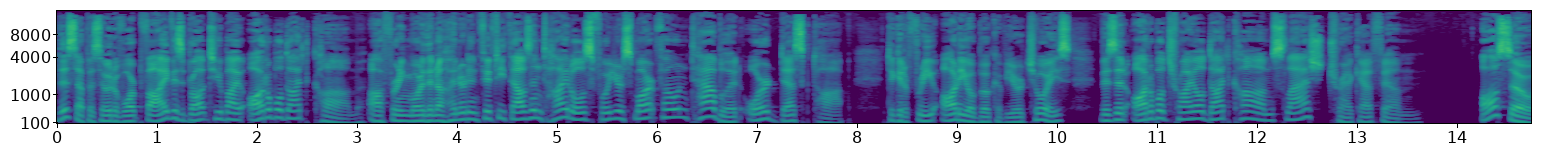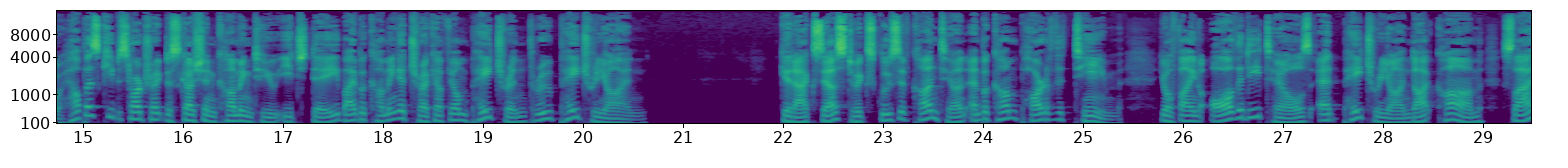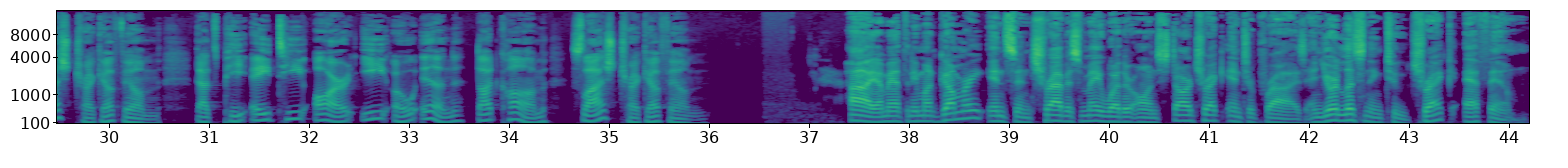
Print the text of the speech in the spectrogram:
This episode of Warp 5 is brought to you by Audible.com, offering more than 150,000 titles for your smartphone, tablet, or desktop. To get a free audiobook of your choice, visit audibletrial.com slash trekfm. Also, help us keep Star Trek discussion coming to you each day by becoming a Trek FM patron through Patreon. Get access to exclusive content and become part of the team – You'll find all the details at patreon.com slash trekfm. That's P-A-T-R-E-O-N dot com slash trekfm. Hi, I'm Anthony Montgomery, Ensign Travis Mayweather on Star Trek Enterprise, and you're listening to Trek FM.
